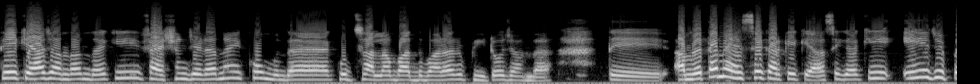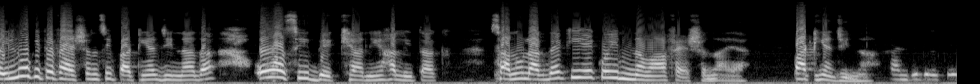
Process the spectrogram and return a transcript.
ਤੇ ਇਹ ਕਿਹਾ ਜਾਂਦਾ ਹੁੰਦਾ ਹੈ ਕਿ ਫੈਸ਼ਨ ਜਿਹੜਾ ਨਾ ਇਹ ਘੁੰਮਦਾ ਹੈ, ਕੁਝ ਸਾਲਾਂ ਬਾਅਦ ਦੁਬਾਰਾ ਰਿਪੀਟ ਹੋ ਜਾਂਦਾ ਹੈ। ਤੇ ਅੰਮ੍ਰਿਤਾ ਨੇ ਇਸੇ ਕਰਕੇ ਕਿਹਾ ਸੀਗਾ ਕਿ ਇਹ ਜੇ ਪਹਿਲੋਂ ਕਿਤੇ ਫੈਸ਼ਨ ਸੀ ਪਾਟੀਆਂ ਜਿਨ੍ਹਾਂ ਦਾ, ਉਹ ਅਸੀਂ ਦੇਖਿਆ ਨਹੀਂ ਹਾਲੀ ਤੱਕ। ਸਾਨੂੰ ਲੱਗਦਾ ਕਿ ਇਹ ਕੋਈ ਨਵਾਂ ਫੈਸ਼ਨ ਆਇਆ ਪਾਟੀਆਂ ਜਿਨ੍ਹਾਂ ਹਾਂਜੀ ਬਿਲਕੁਲ।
